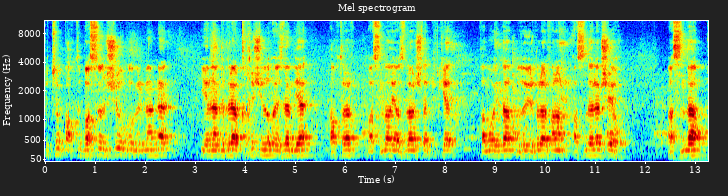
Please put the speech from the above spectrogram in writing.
Bütün kalktı basın şu bu bilmem ne yönlendirdiler 43 yıllık özlem diye kalktılar basında yazdılar işte Türkiye kamuoyunda duyurdular falan aslında öyle bir şey yok. Aslında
